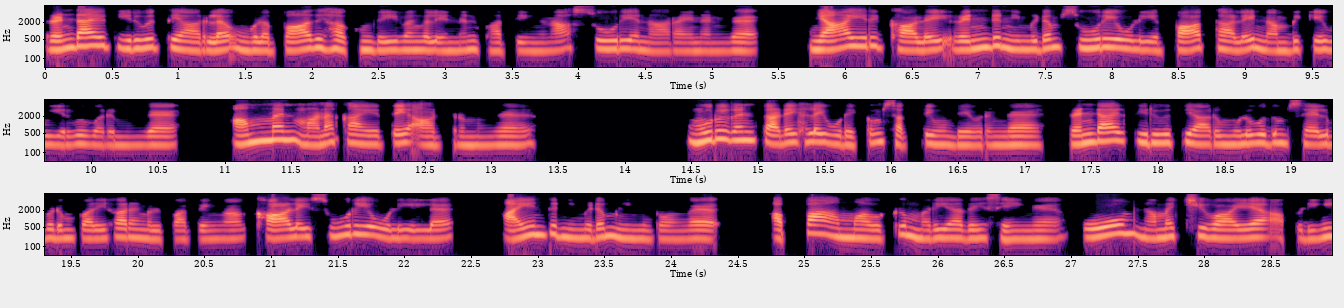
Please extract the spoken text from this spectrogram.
2026ல உங்கள பாதுகாக்கும் தெய்வங்கள் என்னன்னு பார்த்தீங்கன்னா, சூரிய நாராயணன்க ஞாயிறு காலை ரெண்டு நிமிடம் சூரிய ஒளியை பார்த்தாலே நம்பிக்கை உயர்வு வருமுங்க. அம்மன் மனக்காயத்தை ஆற்றுமுங்க. முருகன் தடைகளை உடைக்கும் சக்தி ரெண்டாயிரத்தி இருபத்தி ஆறு முழுவதும் செயல்படும் பரிகாரங்கள் பார்த்தீங்கன்னா, காலை சூரிய ஒளியில ஐந்து நிமிடம் நின்றுக்கோங்க அப்பா, அம்மாவுக்கு மரியாதை செய்யுங்க. ஓம் நமச்சிவாய அப்படின்னு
